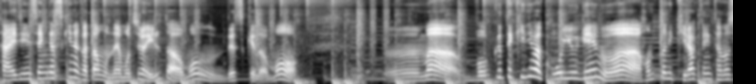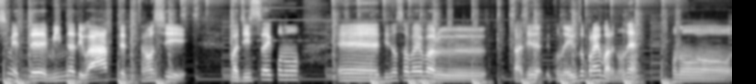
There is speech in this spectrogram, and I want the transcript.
対人戦が好きな方もね、もちろんいるとは思うんですけども、うん、まあ、僕的にはこういうゲームは本当に気楽に楽しめて、みんなでわーって楽しい。まあ実際この、えー、ディノサバイバル、あ、このエグゾプライマルのね、この、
